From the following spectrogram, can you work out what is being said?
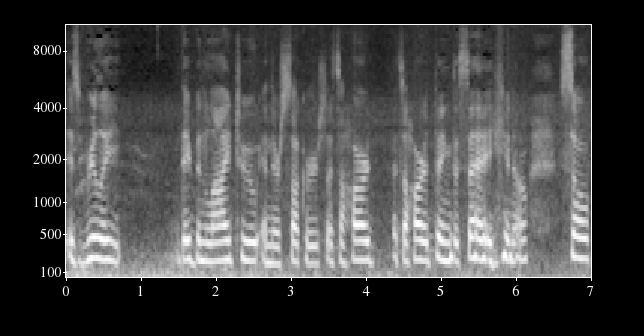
is really they've been lied to and they're suckers. That's a hard that's a hard thing to say, you know. So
